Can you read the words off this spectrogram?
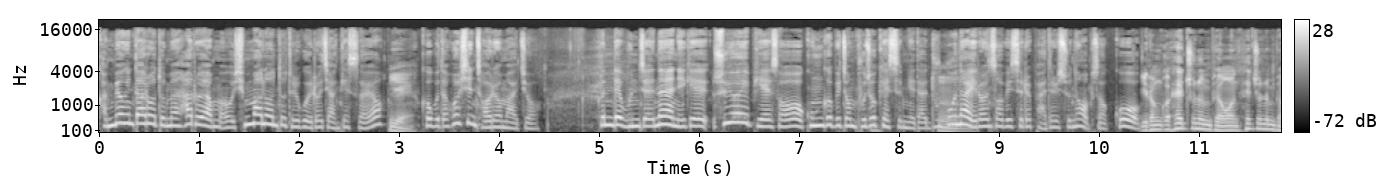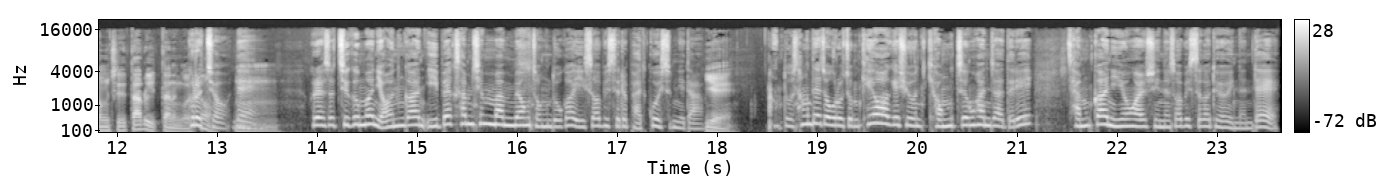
간병인 따로 두면 하루에 아마 10만 원도 들고 이러지 않겠어요? 예. 그거보다 훨씬 저렴하죠. 근데 문제는 이게 수요에 비해서 공급이 좀 부족했습니다. 누구나 음. 이런 서비스를 받을 수는 없었고 이런 거 해주는 병원, 해주는 병실이 따로 있다는 거죠. 그렇죠. 네. 음. 그래서 지금은 연간 230만 명 정도가 이 서비스를 받고 있습니다. 예. 또 상대적으로 좀 케어하기 쉬운 경증 환자들이 잠깐 이용할 수 있는 서비스가 되어 있는데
